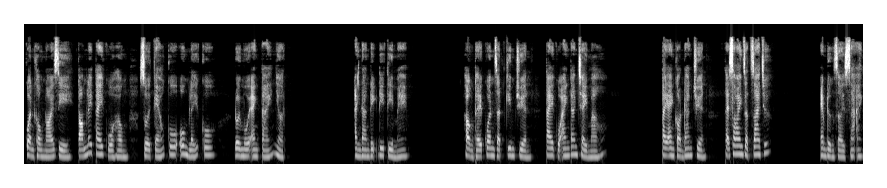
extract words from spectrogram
Quân không nói gì, tóm lấy tay của Hồng rồi kéo cô ôm lấy cô. Đôi môi anh tái nhợt. Anh đang định đi tìm em. Hồng thấy Quân giật kim truyền, tay của anh đang chảy máu. Tay anh còn đang truyền, tại sao anh giật ra chứ? Em đừng rời xa anh.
